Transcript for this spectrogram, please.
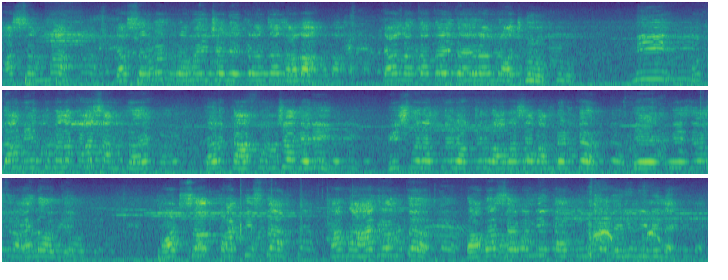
हा सन्मान या सर्व रमाईच्या लेकरांचा झाला त्या लताताई दयाराम राजगुरू. मी मुद्दाम हे तुम्हाला का सांगतोय? तर काकूंच्या घरी विश्वरत्न डॉक्टर बाबासाहेब आंबेडकर हे एकवीस दिवस राहायला होते. व्हॉट्सअप पाकिस्तान हा महाग्रंथ बाबासाहेबांनी काकूंच्या घरी लिहिलेला आहे.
